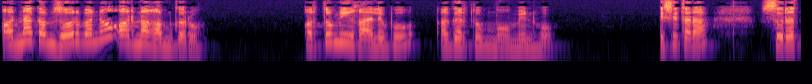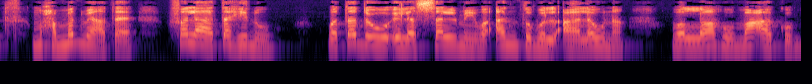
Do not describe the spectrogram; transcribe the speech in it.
اور نہ کمزور بنو اور نہ غم کرو۔ اور تم ہی غالب ہو اگر تم مومن ہو۔ اسی طرح سورت محمد میں آتا ہے، فلا تہین و تد السلمی و ان تم العلون و اللہ معکم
